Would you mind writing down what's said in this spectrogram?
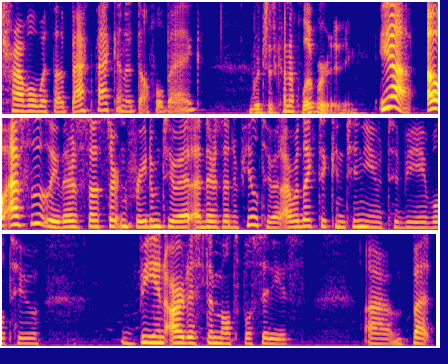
travel with a backpack and a duffel bag. which is kind of liberating. Yeah. Oh, absolutely. There's a certain freedom to it, and there's an appeal to it. I would like to continue to be able to be an artist in multiple cities, um, but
